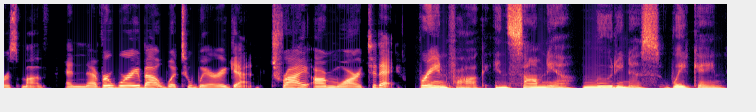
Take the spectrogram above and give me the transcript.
month and never worry about what to wear again. Try Armoire today. Brain fog, insomnia, moodiness, weight gain.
